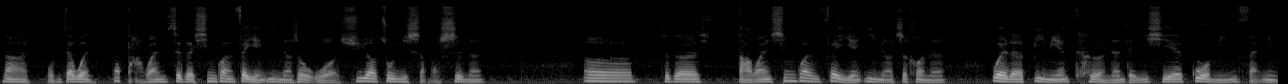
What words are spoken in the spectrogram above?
那我们再问，那打完这个新冠肺炎疫苗之后，我需要注意什么事呢？呃，这个。打完新冠肺炎疫苗之后呢，为了避免可能的一些过敏反应，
